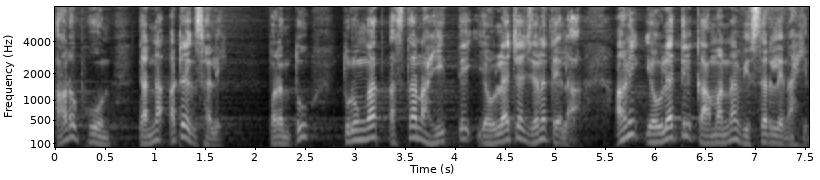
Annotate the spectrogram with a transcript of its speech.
आरोप होऊन त्यांना अटक झाली. परंतु तुरुंगात असतानाही ते येवल्याच्या जनतेला आणि येवल्यातील कामांना विसरले नाहीत.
